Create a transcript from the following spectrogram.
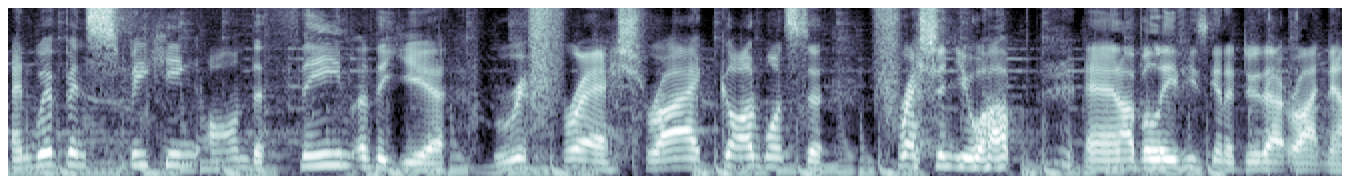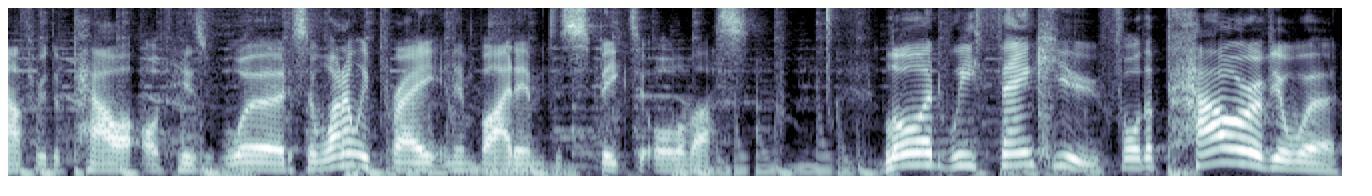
And we've been speaking on the theme of the year, refresh, right? God wants to freshen you up, and I believe He's going to do that right now through the power of His word. So, why don't we pray and invite Him to speak to all of us? Lord, we thank you for the power of your word.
